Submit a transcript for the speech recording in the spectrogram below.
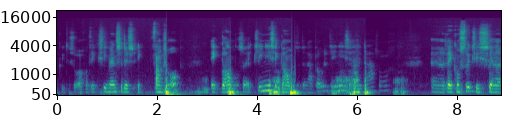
acute zorg. Want ik zie mensen dus, ik vang ze op. Ik behandel ze klinisch, ik behandel ze daarna polyklinisch en in de nazorg. Eh, reconstructies, eh,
